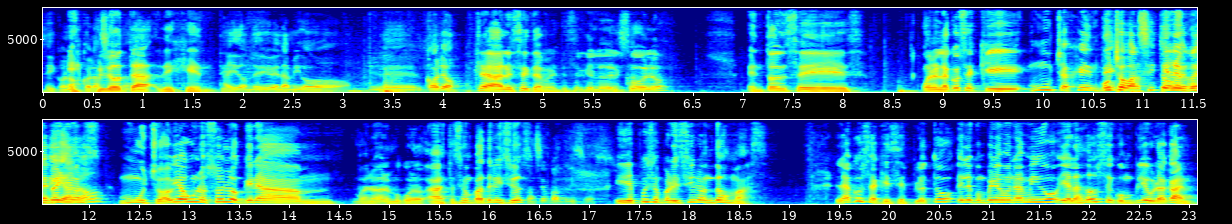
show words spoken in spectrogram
Sí, conozco la Explota de zona. gente. Ahí donde vive el amigo eh, el Colo. Claro, exactamente, cerca de lo del colo. Entonces, bueno, la cosa es que mucha gente. Mucho barcito cumpleaños, ¿no? Mucho. Había uno solo que era. mm, Bueno, ahora no me acuerdo. Ah, Estación Patricios. Estación Patricios. Y después aparecieron dos más. La cosa que se explotó, era el cumpleaños de un amigo y a las 2 se cumplía Huracán.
